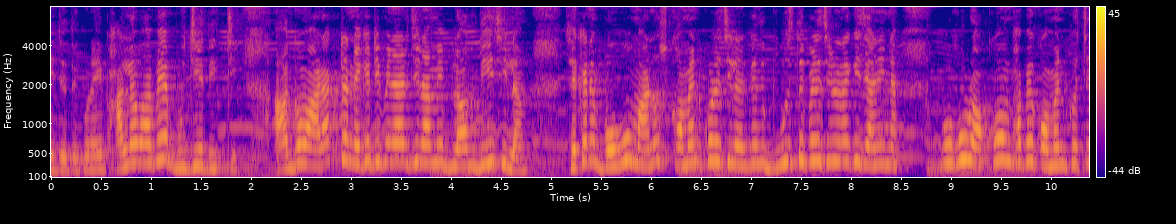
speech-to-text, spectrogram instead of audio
এই যে দেখুন, এই ভালোভাবে বুঝিয়ে দিচ্ছি। আগেও আর একটা নেগেটিভ এনার্জির আমি ব্লগ দিয়েছিলাম। সেখানে বহু মানুষ কমেন্ট করেছিলেন, কিন্তু বুঝতে পেরেছিল নাকি জানি না। বহু রকমভাবে কমেন্ট করছে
